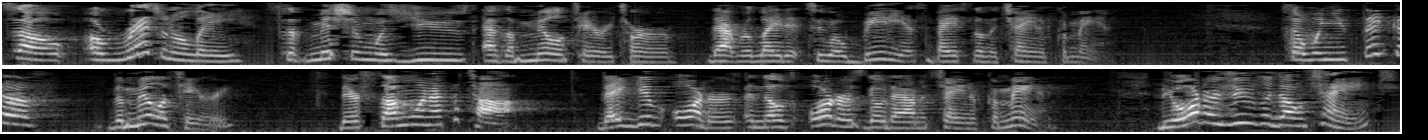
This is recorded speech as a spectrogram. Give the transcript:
So originally, submission was used as a military term that related to obedience based on the chain of command. So when you think of the military, there's someone at the top. They give orders, and those orders go down a chain of command. The orders usually don't change,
